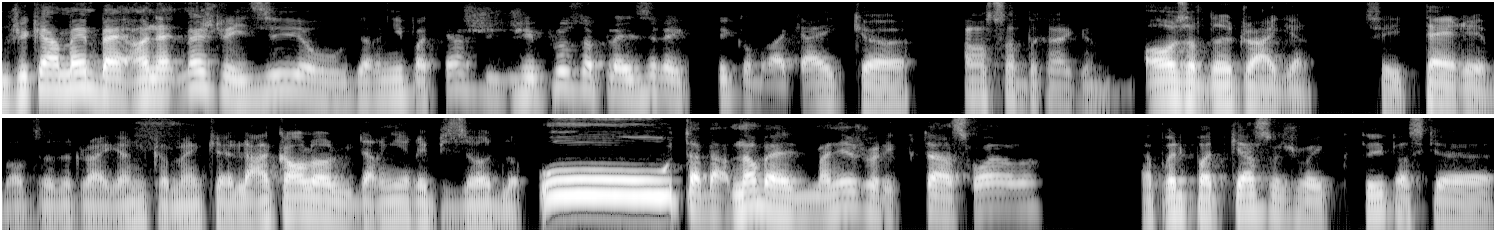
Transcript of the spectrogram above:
J'ai quand même, ben, honnêtement, je l'ai dit au dernier podcast, j'ai j'ai plus de plaisir à écouter Cobra Kai que House of Dragon. House of the Dragon. C'est terrible, of the Dragon. Comment que, là, encore là, le dernier épisode. Là. Ouh, tabar... Non, ben, de manière, je vais l'écouter à soir. là. Après le podcast, je vais écouter parce que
